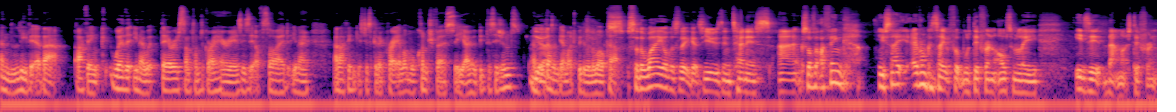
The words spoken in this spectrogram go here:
and leave it at that. I think whether you know there is sometimes grey areas, is it offside? You know, and I think it's just going to create a lot more controversy over big decisions, and Yeah. it doesn't get much bigger than the World Cup. So the way obviously it gets used in tennis, and because I think you say everyone can say football's different. Ultimately, is it that much different?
